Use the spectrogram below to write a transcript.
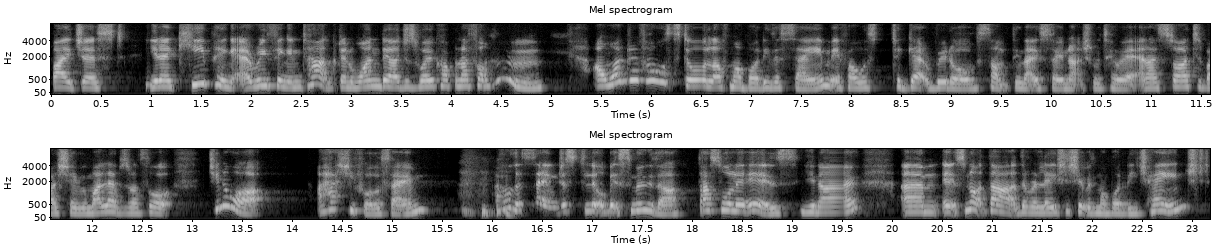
by just you know, keeping everything intact. And one day I just woke up and I thought, hmm, I wonder if I will still love my body the same if I was to get rid of something that is so natural to it. And I started by shaving my legs and I thought, do you know what? I actually feel the same. I feel the same, just a little bit smoother. That's all it is, you know. Um, it's not that the relationship with my body changed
